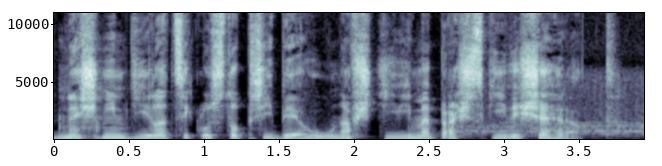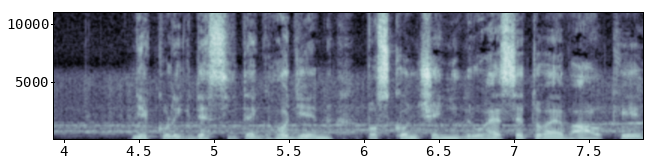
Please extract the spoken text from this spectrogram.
V dnešním díle cyklu 100 příběhů navštívíme Pražský Vyšehrad. Několik desítek hodin po skončení druhé světové války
